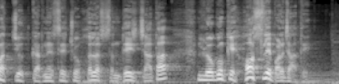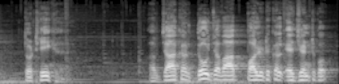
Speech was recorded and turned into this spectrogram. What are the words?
पत्युत करने से जो गलत संदेश जाता लोगों के हौसले बढ़ जाते। तो ठीक है। अब जाकर दो जवाब पॉलिटिकल एजेंट को।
